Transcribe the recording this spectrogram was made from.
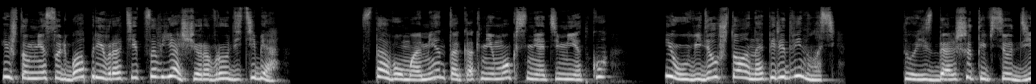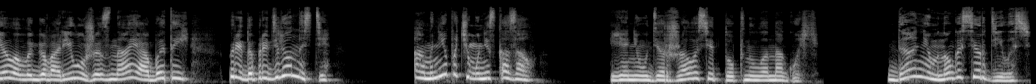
и что мне судьба превратиться в ящера вроде тебя. С того момента, как не мог снять метку и увидел, что она передвинулась. То есть дальше ты все делал и говорил, уже зная об этой предопределенности? А мне почему не сказал?» Я не удержалась и топнула ногой. Да, немного сердилась.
